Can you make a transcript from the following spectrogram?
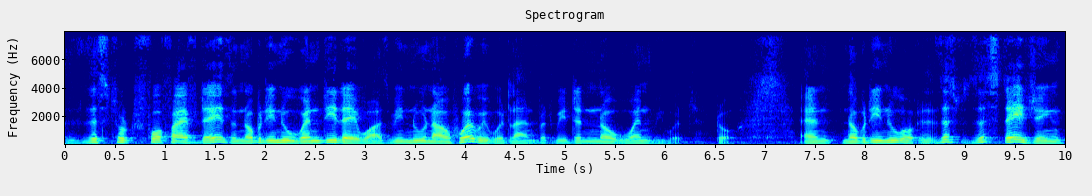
this took four or five days, and nobody knew when D-Day was. We knew now where we would land, but we didn't know when we would and nobody knew this. This staging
